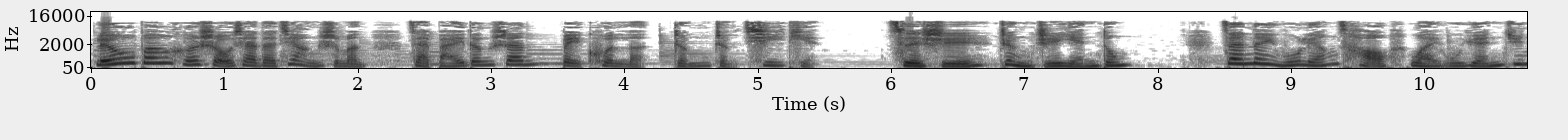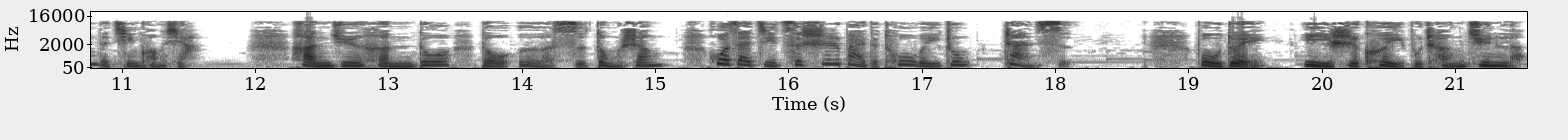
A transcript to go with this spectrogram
刘邦和手下的将士们在白登山被困了整整七天。此时正值严冬，在内无粮草、外无援军的情况下，汉军很多都饿死、冻伤，或在几次失败的突围中战死。部队亦是溃不成军了，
